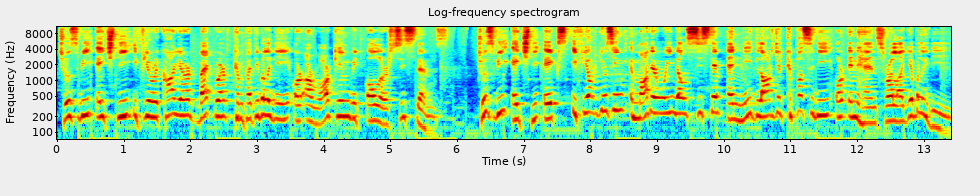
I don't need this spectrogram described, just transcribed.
choose VHD if you require backward compatibility or are working with older systems. Choose VHDX if you are using a modern Windows system and need larger capacity or enhanced reliability.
